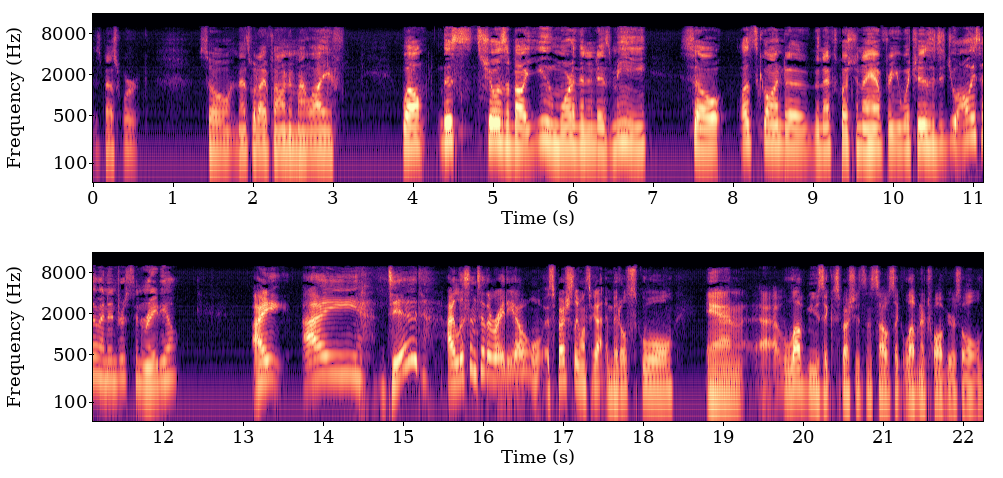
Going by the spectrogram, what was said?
his best work. So, and that's what I found in my life. Well, this show's about you more than it is me. So, let's go on to the next question I have for you, which is Did you always have an interest in radio? I I did. I listened to the radio, especially once I got into middle school, and I uh, loved music, especially since I was like 11 or 12 years old.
